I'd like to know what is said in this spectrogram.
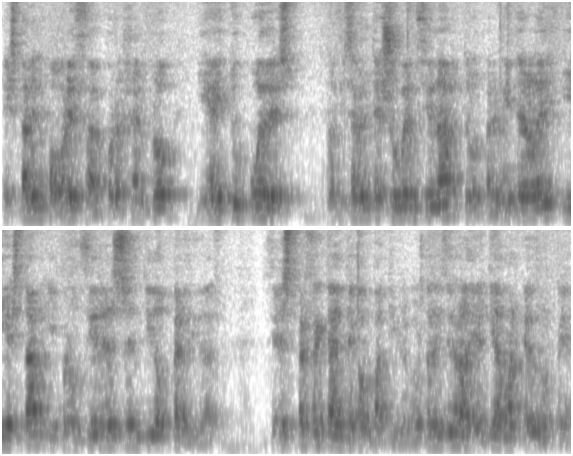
están en pobreza, por ejemplo, y ahí tú puedes precisamente subvencionar, te lo permite la ley, y estar y producir en ese sentido pérdidas. Es decir, es perfectamente compatible, como está diciendo la directiva marca europea.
